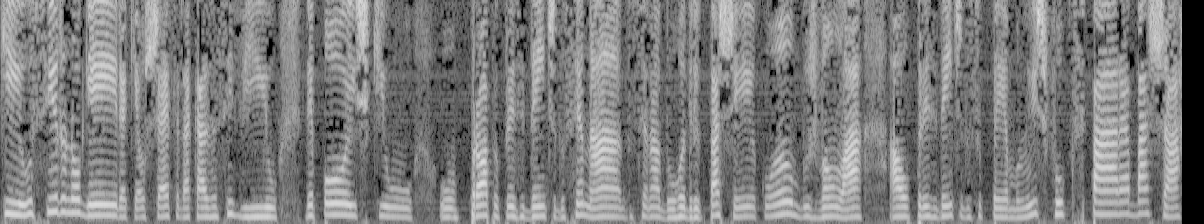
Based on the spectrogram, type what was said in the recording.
que o Ciro Nogueira, que é o chefe da Casa Civil, depois que o, o próprio presidente do Senado, o senador Rodrigo Pacheco, ambos vão lá ao presidente do Supremo, Luiz Fux, para baixar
